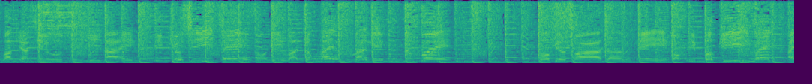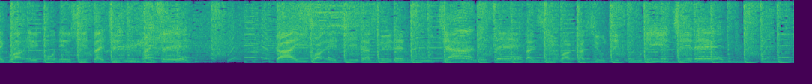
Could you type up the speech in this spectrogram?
我惊酒醉来，互因捡尸体，所以我从来毋捌啉两杯。保镖带两个，互因无机会，爱我的姑娘实在真歹势。介意我的质量虽然有这呢多，但是我较想只有你一个。就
